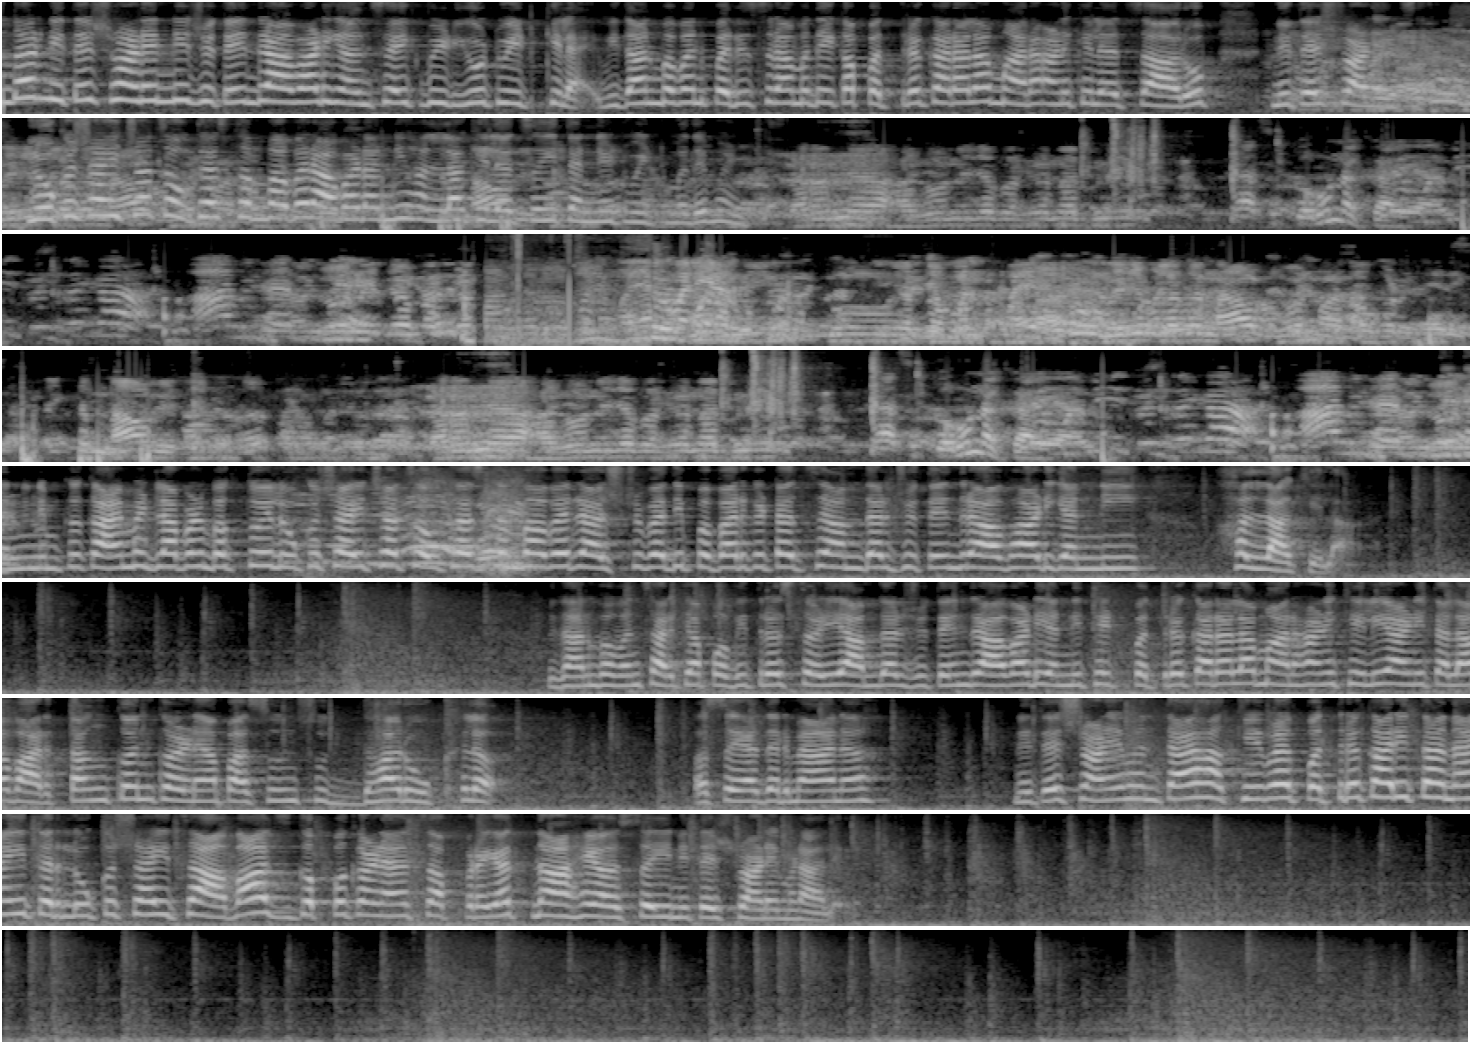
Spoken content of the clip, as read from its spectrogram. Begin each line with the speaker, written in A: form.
A: आमदार नितेश राणेंनी जितेंद्र आव्हाड यांचा एक व्हिडिओ ट्विट केलाय विधान भवन परिसरामध्ये एका पत्रकाराला मारहाण केल्याचा आरोप नितेश राणेंचा लोकशाहीच्या चौथ्या स्तंभावर आव्हाडांनी हल्ला केल्याचंही त्यांनी ट्विटमध्ये म्हटलंय
B: कारण हगवण्याच्या प्रकरणात मी
C: असं करू नका
A: त्यांनी नेमकं काय म्हटलं? आपण बघतोय लोकशाहीच्या चौथ्या स्तंभावर राष्ट्रवादी पवार गटाचे आमदार जितेंद्र आव्हाड यांनी हल्ला केला. विधान भवन सारख्या पवित्र स्थळी आमदार जितेंद्र आव्हाड यांनी थेट पत्रकाराला मारहाण केली आणि त्याला वार्तांकन करण्यापासून सुद्धा रोखलं. असं या दरम्यान नितेश राणे म्हणताय हा केवळ पत्रकारिता नाही तर लोकशाहीचा आवाज गप्प करण्याचा प्रयत्न आहे असंही नितेश राणे म्हणाले.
